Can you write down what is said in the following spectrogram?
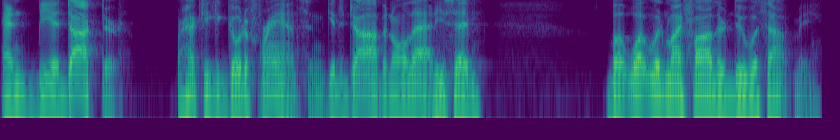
and be a doctor. Or heck, he could go to France and get a job and all that. He said, But what would my father do without me?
